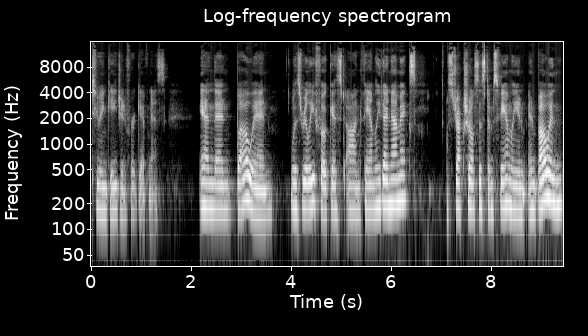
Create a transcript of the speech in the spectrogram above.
to engage in forgiveness. And then Bowen was really focused on family dynamics structural systems family. And, and Bowen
